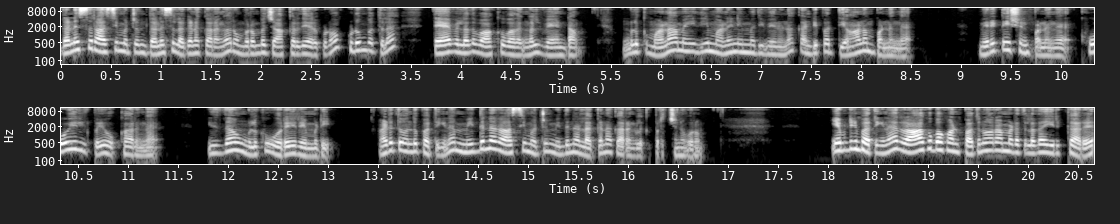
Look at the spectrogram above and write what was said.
தனுசு ராசி மற்றும் தனுசு லக்னக்காரங்க ரொம்ப ரொம்ப ஜாக்கிரதையாக இருக்கணும். குடும்பத்தில் தேவையில்லாத வாக்குவாதங்கள் வேண்டாம். உங்களுக்கு மன அமைதி மன நிம்மதி வேணும்னா கண்டிப்பாக தியானம் பண்ணுங்கள் மெடிடேஷன் பண்ணுங்கள் கோயிலுக்கு போய் உட்காருங்க. இதுதான் உங்களுக்கு ஒரே ரெமெடி அடுத்து வந்து பார்த்தீங்கன்னா மிதுன ராசி மற்றும் மிதுன லக்னக்காரங்களுக்கு பிரச்சனை வரும். எப்படின்னு பார்த்தீங்கன்னா ராகு பகவான் பதினோராம் இடத்துல தான் இருக்காரு.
